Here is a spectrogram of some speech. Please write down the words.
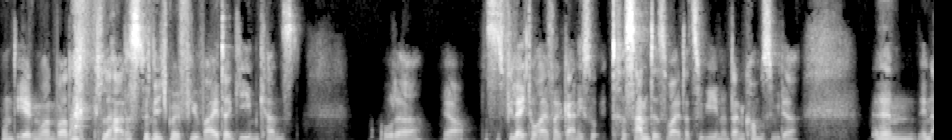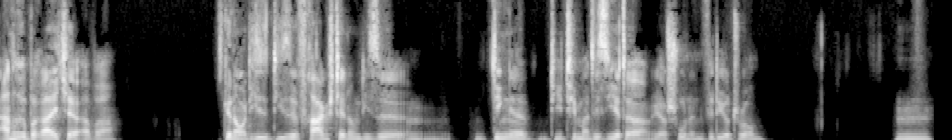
Und irgendwann war dann klar, dass du nicht mehr viel weitergehen kannst. Oder ja, dass es vielleicht auch einfach gar nicht so interessant ist, weiterzugehen. Und dann kommst du wieder ähm, in andere Bereiche, aber genau, diese, diese Fragestellung, diese ähm, Dinge, die thematisiert er ja schon in Videodrome. Hm,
